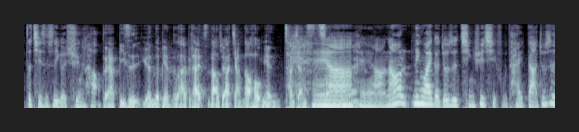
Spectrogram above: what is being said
这其实是一个讯号。对啊，彼此圆的扁的都还不太知道，就要。讲到后面长相厮守，啊、对不对？啊，然后另外一个就是情绪起伏太大，就是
